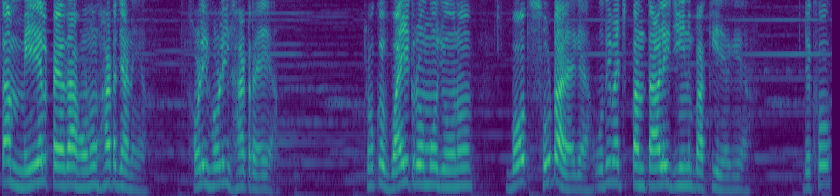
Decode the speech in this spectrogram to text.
ਤਾਂ ਮੇਲ ਪੈਦਾ ਹੋਣੋਂ ਹਟ ਜਾਣੇ ਆ। ਹੌਲੀ ਹੌਲੀ ਹਟ ਰਹੇ ਆ। ਕਿਉਂਕਿ ਵਾਈ ਕ੍ਰੋਮੋਜ਼ੋਮ ਬਹੁਤ ਛੋਟਾ ਰਹਿ ਗਿਆ। ਉਹਦੇ ਵਿੱਚ 45 ਜੀਨ ਬਾਕੀ ਰਹਿ ਗਏ ਆ। ਦੇਖੋ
